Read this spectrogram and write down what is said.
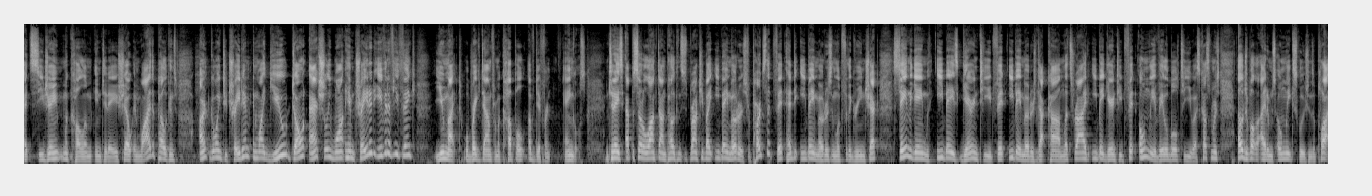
at CJ McCollum in today's show and why the Pelicans aren't going to trade him and why you don't actually want him traded, even if you think you might. We'll break it down from a couple of different angles. In today's episode of Locked On Pelicans is brought to you by eBay Motors. For parts that fit, head to eBay Motors and look for the green check. Stay in the game with eBay's guaranteed fit, ebaymotors.com. Let's ride eBay guaranteed fit only available to U.S. customers. Eligible items only, exclusions apply.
